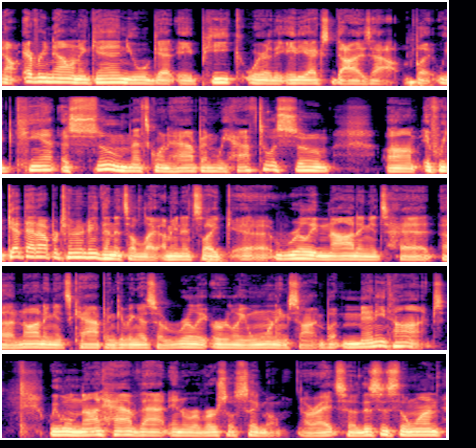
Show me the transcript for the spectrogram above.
Now, every now and again, you will get a peak where the ADX dies out, but we can't assume that's going to happen. We have to assume um, if we get that opportunity, then it's a lay. I mean, it's like uh, really nodding its head, uh, nodding its cap, and giving us a really early warning sign. But many times, we will not have that in a reversal signal. All right. So this is the one,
